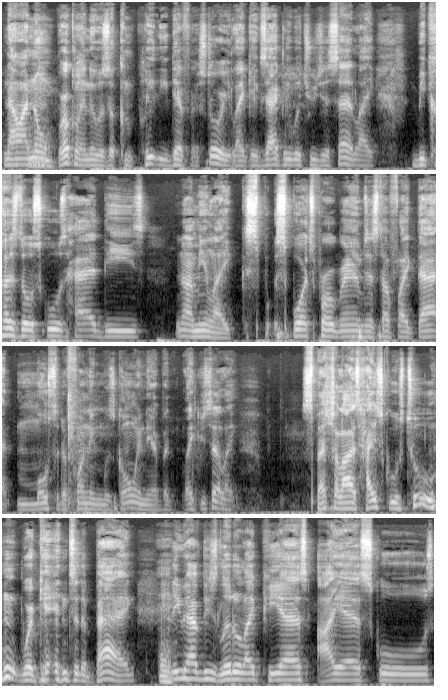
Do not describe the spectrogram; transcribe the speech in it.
Now I know in mm-hmm. Brooklyn it was a completely different story. Like exactly what you just said. Like because those schools had these you know what I mean, like sp- sports programs and stuff like that. Most of the funding was going there, but like you said, like specialized high schools too were getting to the bag, mm. and then you have these little like PS, IS schools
